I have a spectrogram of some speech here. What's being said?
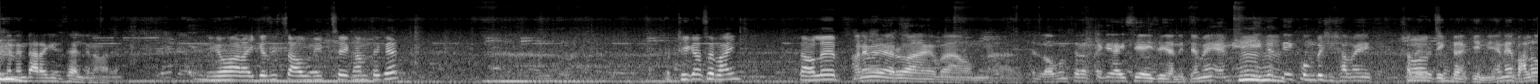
এখানে আড়াই কেজি চাল দেন আমার। নিও আড়াই কেজি চাউল নিচ্ছে এখান থেকে। ঠিক আছে ভাই তাহলে মানে আরও লবণ সেরার থেকে আইসি এই নিতে আমি আমি এই কম বেশি সবাই সবাই আচ্ছা। দিকটা কিনি। এনে ভালো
